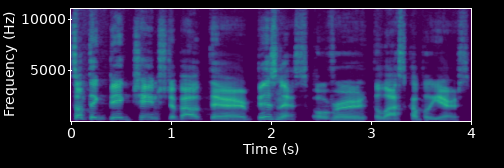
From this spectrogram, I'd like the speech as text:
something big changed about their business over the last couple of years.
